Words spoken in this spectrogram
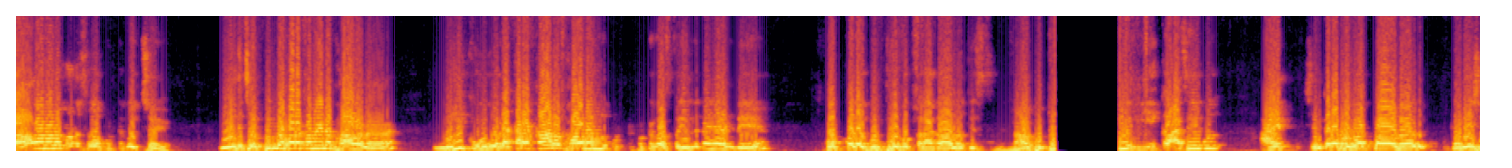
భావనలు మనసులో పుట్టుకొచ్చాయో. నేను చెప్పింది ఒక రకమైన భావన. మీకు రకరకాల భావనలు పుట్టు పుట్టుకొస్తాయి. ఎందుకంటే అంటే కుక్కల బుద్ధి కుక్కలాగా ఆలోచిస్తుంది. నా బుద్ధి ఈ కాసేపు ఆయన శంకర భగవత్పాదులు గణేష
